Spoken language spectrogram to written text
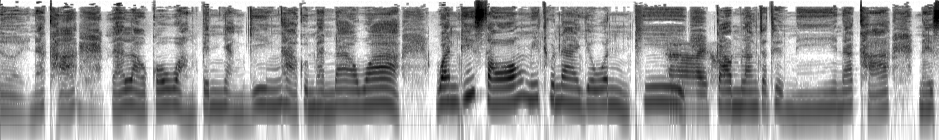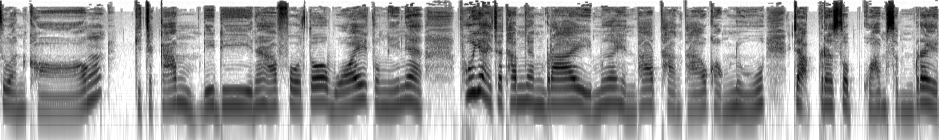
เลยนะคะ และเราก็หวังเป็นอย่างยิ่งค่ะ คุณแพนด้าว่า วันที่2มิถุนายนที่ใช่ค่ะกำลังจะถึงนี้นะคะ ในส่วนของ กิจกรรมดีๆนะคะโฟโต้วอยตรงนี้เนี่ยผู้ใหญ่จะทำอย่างไรเมื่อเห็นภาพทางเท้าของหนูจะประสบความสำเร็จ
